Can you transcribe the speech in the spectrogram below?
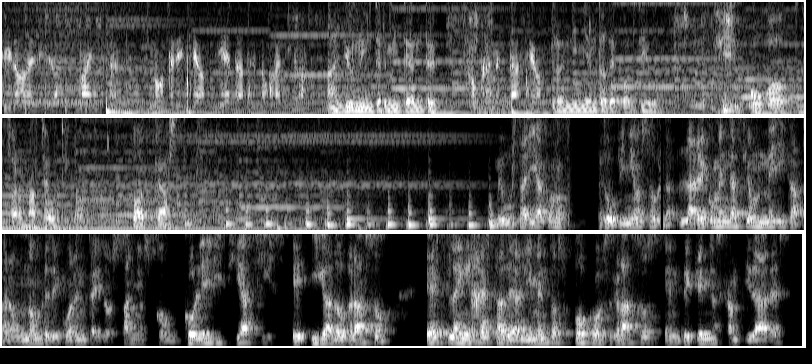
estilo de vida, mindset, nutrición, dieta cetogénica, ayuno intermitente, suplementación, rendimiento deportivo. Phil Hugo Farmacéutico. Podcast. Me gustaría conocer tu opinión sobre la recomendación médica para un hombre de 42 años con colelitiasis e hígado graso es la ingesta de alimentos pocos grasos en pequeñas cantidades,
